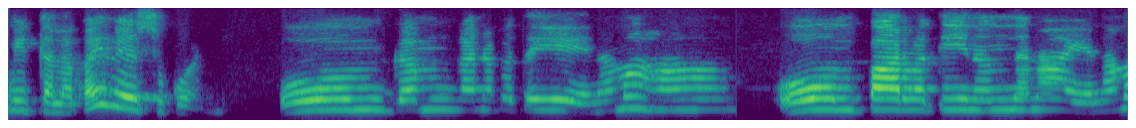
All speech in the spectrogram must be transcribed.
మీ తలపై వేసుకోండి. ఓం గం గణపతయే నమ. ఓం పార్వతీ నందనాయ నమ.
